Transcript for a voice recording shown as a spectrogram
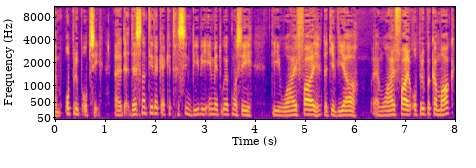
um oproep opsie. Uh dis natuurlik ek het gesien BBM het ook mos die die Wi-Fi dat jy via um, Wi-Fi oproepe kan maak.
